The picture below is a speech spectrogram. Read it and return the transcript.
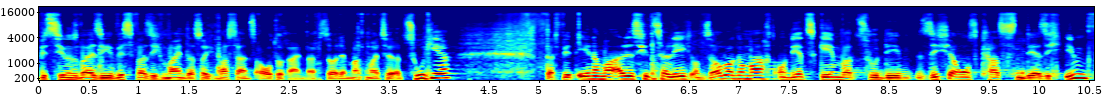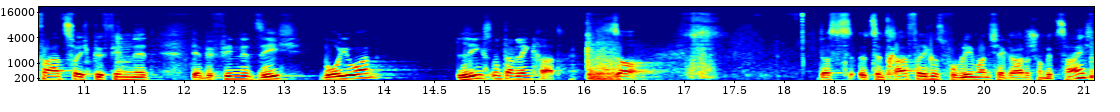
beziehungsweise ihr wisst, was ich meine, dass euch Wasser ins Auto reinläuft. So, dann machen wir jetzt wieder zu hier. Das wird eh nochmal alles hier zerlegt und sauber gemacht. Und jetzt gehen wir zu dem Sicherungskasten, der sich im Fahrzeug befindet. Der befindet sich, wo Johann? Links unterm Lenkrad. So, das Zentralverriegelungsproblem hatte ich ja gerade schon gezeigt.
